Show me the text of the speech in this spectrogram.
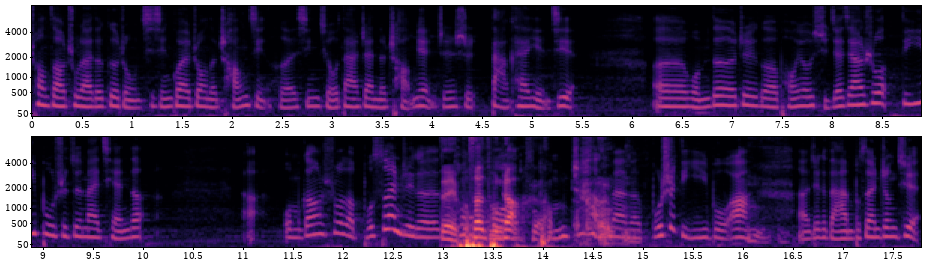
创造出来的各种奇形怪状的场景和星球大战的场面，真是大开眼界。呃，我们的这个朋友许佳佳说，第一部是最卖钱的。啊，我们刚刚说了，不算这个对，不算通胀，通胀那个不是第一部啊。啊，这个答案不算正确。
